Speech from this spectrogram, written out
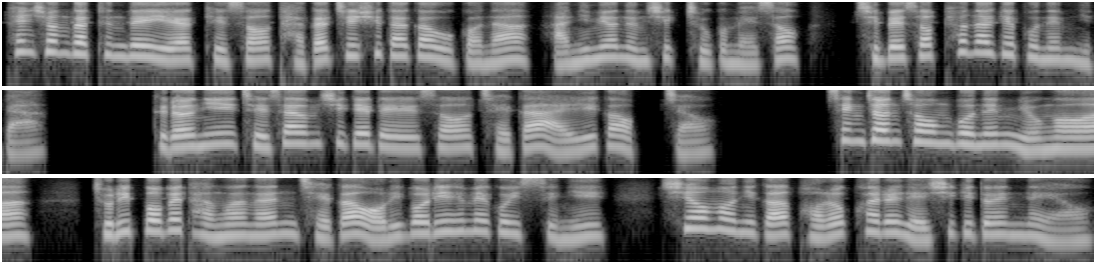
펜션 같은 데 예약해서 다 같이 쉬다가 오거나 아니면 음식 조금 해서 집에서 편하게 보냅니다. 그러니 제사 음식에 대해서 제가 알 리가 없죠. 생전 처음 보는 용어와 조리법에 당황한 제가 어리버리 헤매고 있으니 시어머니가 버럭 화를 내시기도 했네요.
